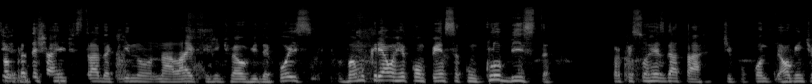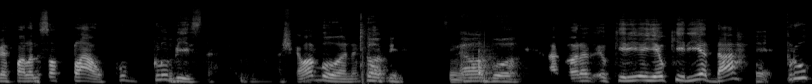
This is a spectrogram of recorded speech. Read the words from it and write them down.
só para deixar registrado aqui no- na live que a gente vai ouvir depois, vamos criar uma recompensa com clubista para pessoa resgatar. Tipo, quando alguém estiver falando só plau, clubista. Acho que é uma boa, né? Top. Sim. É uma boa. Agora eu queria e eu queria dar É. pro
